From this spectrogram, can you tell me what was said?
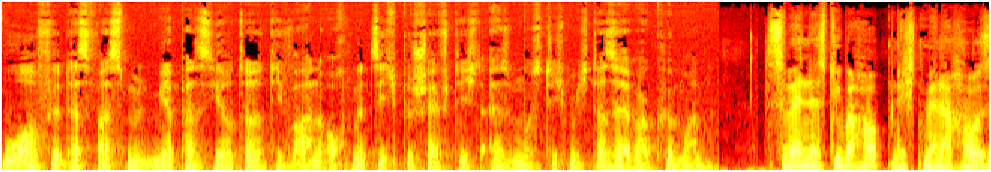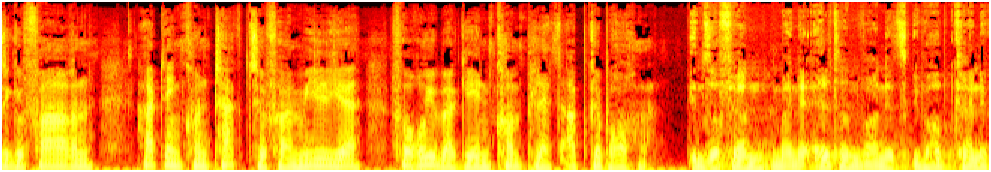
Ohr für das, was mit mir passierte. Die waren auch mit sich beschäftigt, also musste ich mich da selber kümmern. Sven ist überhaupt nicht mehr nach Hause gefahren, hat den Kontakt zur Familie vorübergehend komplett abgebrochen. Insofern, meine Eltern waren jetzt überhaupt keine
